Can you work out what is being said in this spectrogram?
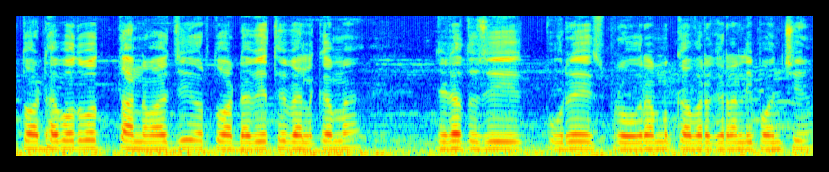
ਤੁਹਾਡਾ ਬਹੁਤ ਬਹੁਤ ਧੰਨਵਾਦ ਜੀ ਔਰ ਤੁਹਾਡਾ ਵੀ ਇੱਥੇ ਵੈਲਕਮ ਹੈ ਜਿਹੜਾ ਤੁਸੀਂ ਪੂਰੇ ਇਸ ਪ੍ਰੋਗਰਾਮ ਨੂੰ ਕਵਰ ਕਰਨ ਲਈ ਪਹੁੰਚੇ ਹੋ।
